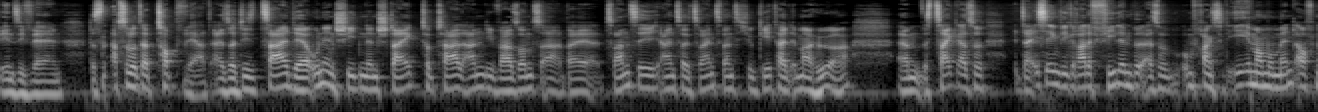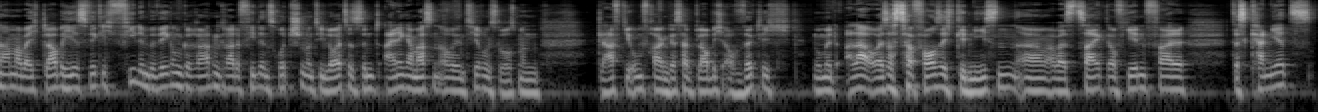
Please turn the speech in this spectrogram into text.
wen sie wählen. Das ist ein absoluter Top-Wert. Also die Zahl der Unentschiedenen steigt total an. Die war sonst äh, bei 20, 21, 22 und geht halt immer höher. Ähm, das zeigt also, da ist irgendwie gerade viel in, Be also Umfragen sind eh immer Momentaufnahmen, aber ich glaube, hier ist wirklich viel in Bewegung geraten, gerade viel ins Rutschen und die Leute sind einigermaßen orientierungslos. Man darf die Umfragen deshalb, glaube ich, auch wirklich nur mit aller äußerster Vorsicht genießen. Ähm, aber es zeigt auf jeden Fall, das kann jetzt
